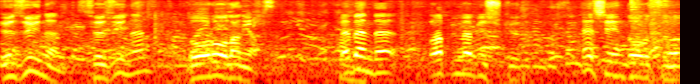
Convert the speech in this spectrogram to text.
özüyle, sözüyle doğru olan yapsın. Ve ben de Rabbime bir şükür her şeyin doğrusunu,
